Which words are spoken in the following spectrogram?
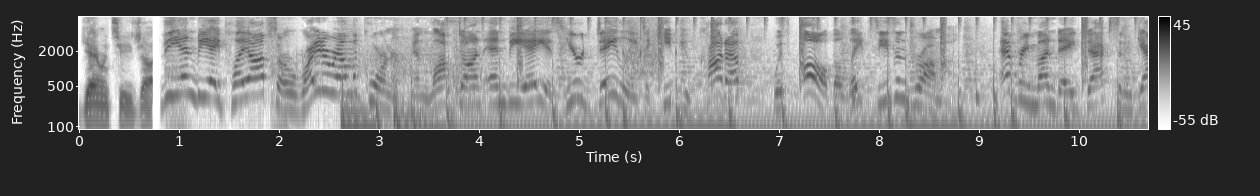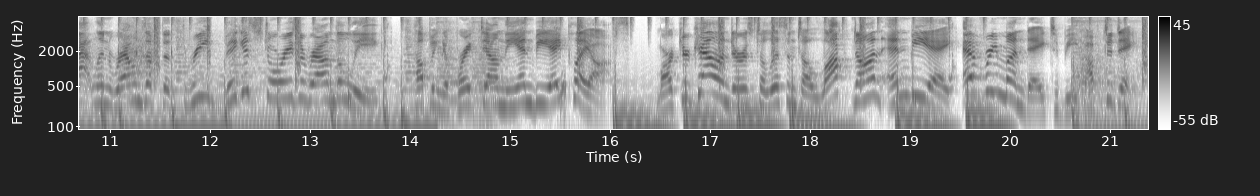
guaranteed. Job. The NBA playoffs are right around the corner, and Locked On NBA is here daily to keep you caught up with all the late season drama. Every Monday, Jackson Gatlin rounds up the three biggest stories around the league, helping to break down the NBA playoffs. Mark your calendars to listen to Locked On NBA every Monday to be up to date.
